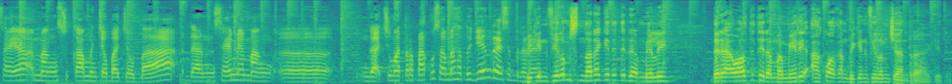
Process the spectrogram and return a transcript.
Saya emang suka mencoba-coba dan saya memang eh, nggak uh, cuma terpaku sama satu genre sebenarnya. Bikin film sebenarnya kita tidak milih dari awal itu tidak memilih aku akan bikin film genre gitu.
